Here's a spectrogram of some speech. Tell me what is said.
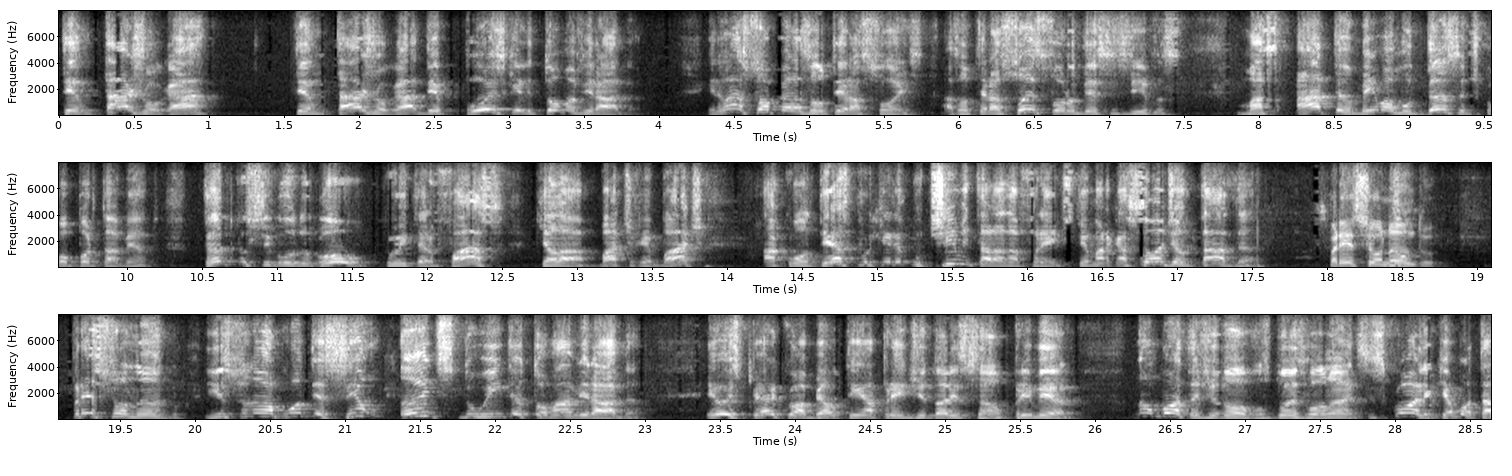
tentar jogar, tentar jogar depois que ele toma a virada. E não é só pelas alterações. As alterações foram decisivas mas há também uma mudança de comportamento. Tanto que o segundo gol que o Inter faz, que ela bate-rebate, acontece porque o time está lá na frente, tem marcação adiantada. Pressionando. Não, pressionando. Isso não aconteceu antes do Inter tomar a virada. Eu espero que o Abel tenha aprendido a lição. Primeiro, não bota de novo os dois volantes, escolhe, quer botar,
